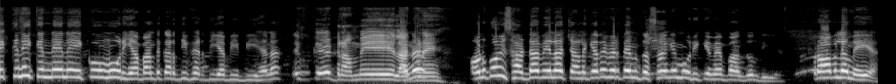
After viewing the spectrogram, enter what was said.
ਇੱਕ ਨਹੀਂ ਕਿੰਨੇ ਨੇ ਇੱਕੋ ਮੋਹਰੀਆਂ ਬੰਦ ਕਰਦੀ ਫਿਰਦੀ ਆ ਬੀਬੀ ਹੈ ਨਾ? ਇਹ ਡਰਾਮੇ ਲੱਗਣੇ ਉਹਨੂੰ ਕੋ ਵੀ ਸਾਡਾ ਵੇਲਾ ਚੱਲ ਗਿਆ ਤੇ ਫਿਰ ਤੈਨੂੰ ਦੱਸਾਂਗੇ ਮੋਹਰੀ ਕਿਵੇਂ ਬੰਦ ਹੁੰਦੀ ਹੈ ਪ੍ਰੋਬਲਮ ਇਹ ਆ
